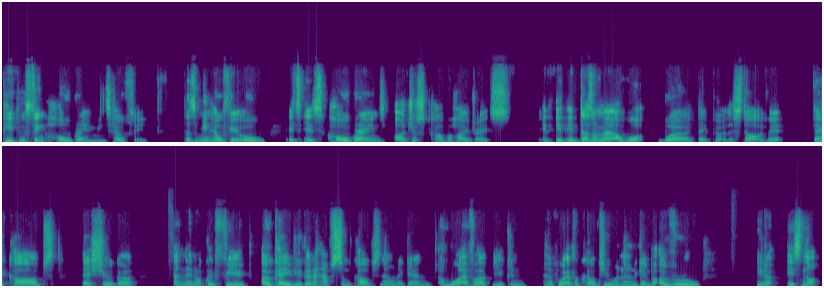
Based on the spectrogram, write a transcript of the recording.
people think whole grain means healthy? Doesn't mean healthy at all. It's it's whole grains are just carbohydrates. It, it, it doesn't matter what word they put at the start of it. They're carbs they're sugar, and they're not good for you. Okay, if you're going to have some carbs now and again and whatever, you can have whatever carbs you want now and again. But overall, you know, it's not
